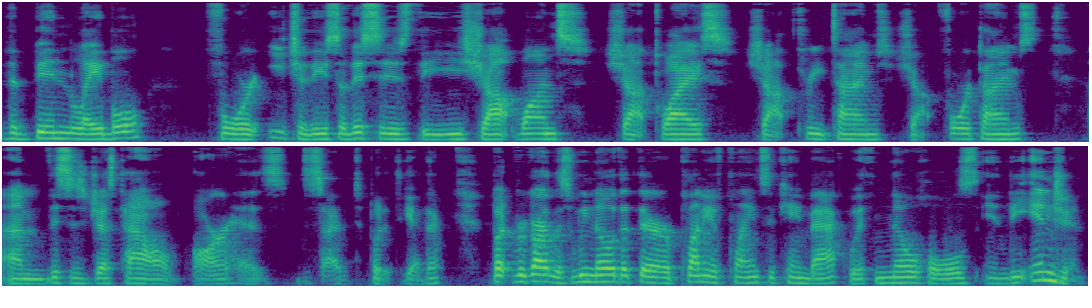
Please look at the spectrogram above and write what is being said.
the bin label for each of these. So this is the shot once, shot twice, shot three times, shot four times. Um, this is just how R has decided to put it together. But regardless, we know that there are plenty of planes who came back with no holes in the engine.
